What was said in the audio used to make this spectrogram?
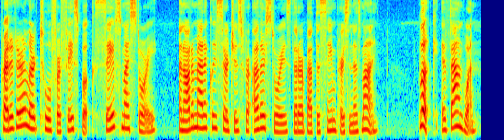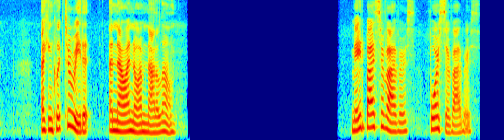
Predator Alert tool for Facebook saves my story and automatically searches for other stories that are about the same person as mine. Look, it found one. I can click to read it, and now I know I'm not alone. Made by survivors, for survivors,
